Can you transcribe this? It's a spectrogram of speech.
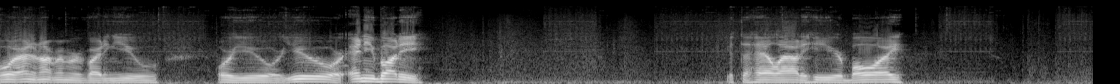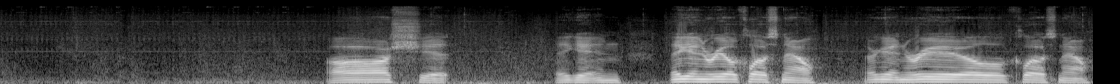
Boy, I do not remember inviting you, or you, or you, or anybody. Get the hell out of here, boy. Oh shit. They getting they getting real close now. They're getting real close now.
